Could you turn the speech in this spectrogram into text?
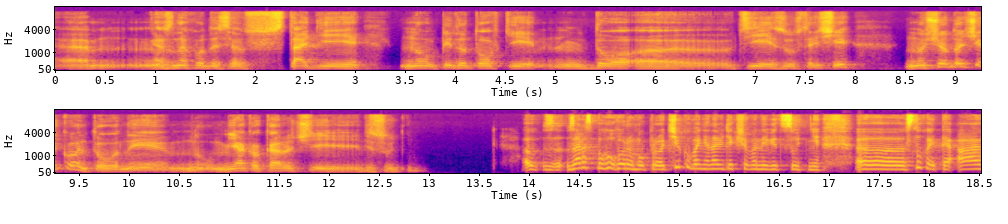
ем, знаходиться в стадії ну, підготовки до е, цієї зустрічі. Ну, щодо очікувань, то вони, ну, м'яко кажучи, відсутні. Е, Зараз поговоримо про очікування, навіть якщо вони відсутні. Е, Слухайте, а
